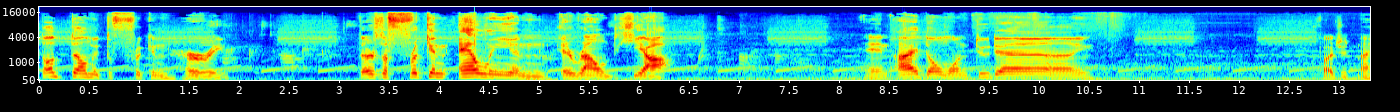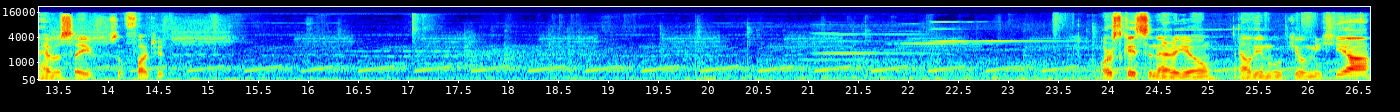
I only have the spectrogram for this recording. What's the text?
Don't tell me to freaking hurry. There's a freaking alien around here. And I don't want to die. Fudge it. I have a save, so fudge it. Worst case scenario, alien will kill me here,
